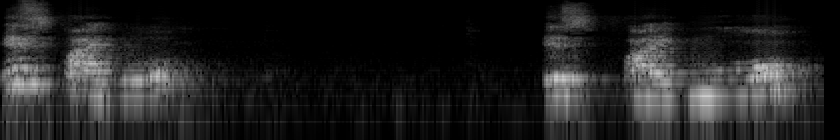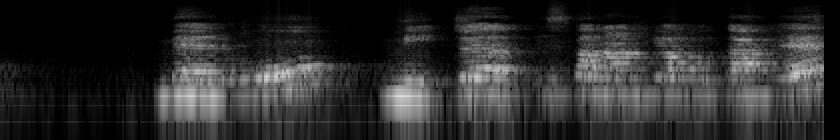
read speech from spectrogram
इस फाइबो इस फाइमो मैनोमीटर इसका नाम क्या होता है?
